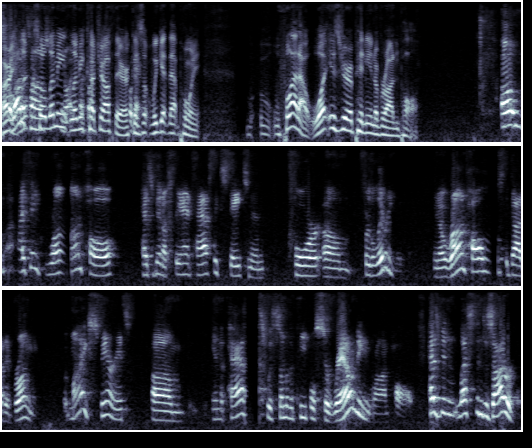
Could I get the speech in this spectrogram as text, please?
All right, a lot let- of times, so let me you know, let me I- cut you off there because Okay. we get that point. Flat out, what is your opinion of Ron Paul? Um, I think Ron Paul has been a fantastic statesman for um, for the liberty movement. You know, Ron Paul is the guy that brung me. My experience um, in the past with some of the people surrounding Ron Paul has been less than desirable.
